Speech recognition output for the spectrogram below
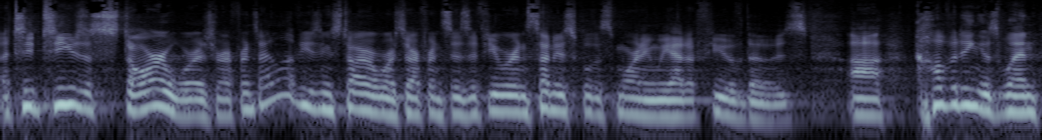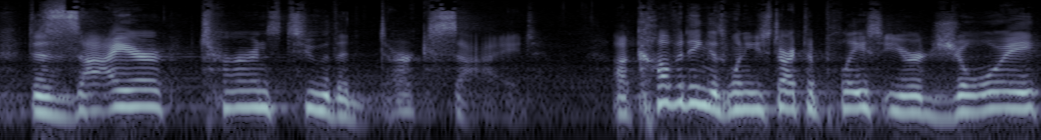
Uh, to, to use a Star Wars reference, I love using Star Wars references. If you were in Sunday school this morning, we had a few of those. Uh, coveting is when desire turns to the dark side uh, coveting is when you start to place your joy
